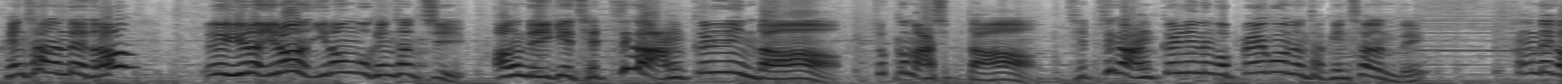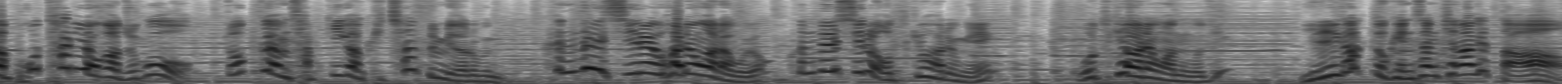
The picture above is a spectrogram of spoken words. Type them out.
괜찮은데 얘들아? 이- 이런 이런 이런 거 괜찮지? 아 근데 이게 Z가 안 끌린다. 조금 아쉽다. Z가 안 끌리는 거 빼고는 다 괜찮은데. 상대가 포탈이어가지고 조금 잡기가 귀찮습니다, 여러분. 흔들 C를 활용하라고요? 흔들 C를 어떻게 활용해? 어떻게 활용하는 거지? 일각도 괜찮긴 하겠다.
